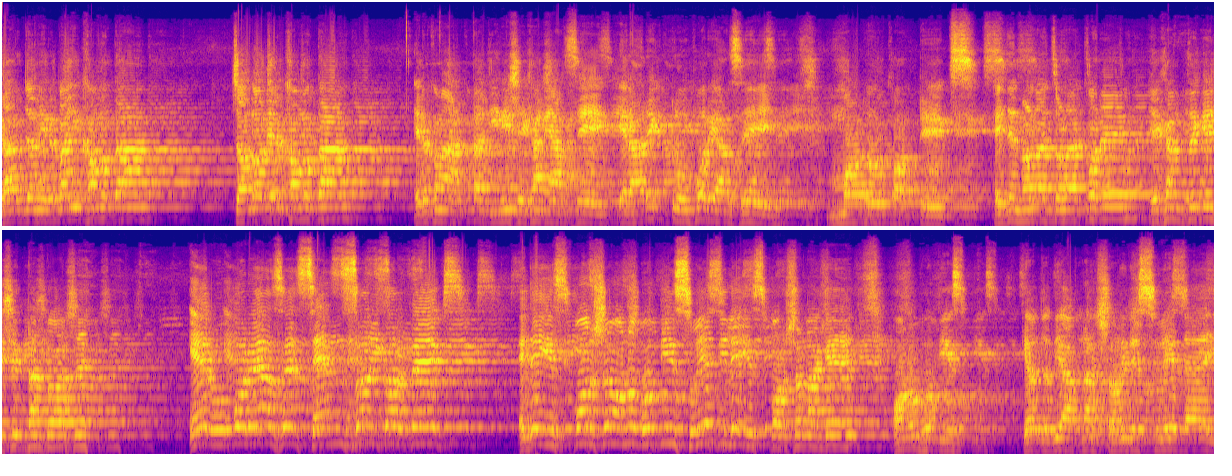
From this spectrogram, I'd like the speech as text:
কার্যনির্বাহী ক্ষমতা? চলনের ক্ষমতা? এরকম আটটা জিনিস এখানে আছে, এর আরেকটু উপরে আছে মোটর কর্টেক্স এই যে নড়াচড়া করে এখান থেকে সিদ্ধান্ত আসে। এর উপরে আছে সেন্সরি কর্টেক্স যে স্পর্শ অনুভূতি দিলে স্পর্শ লাগে। অনুভূতি কেউ যদি আপনার শরীরে শুয়ে দেয়?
